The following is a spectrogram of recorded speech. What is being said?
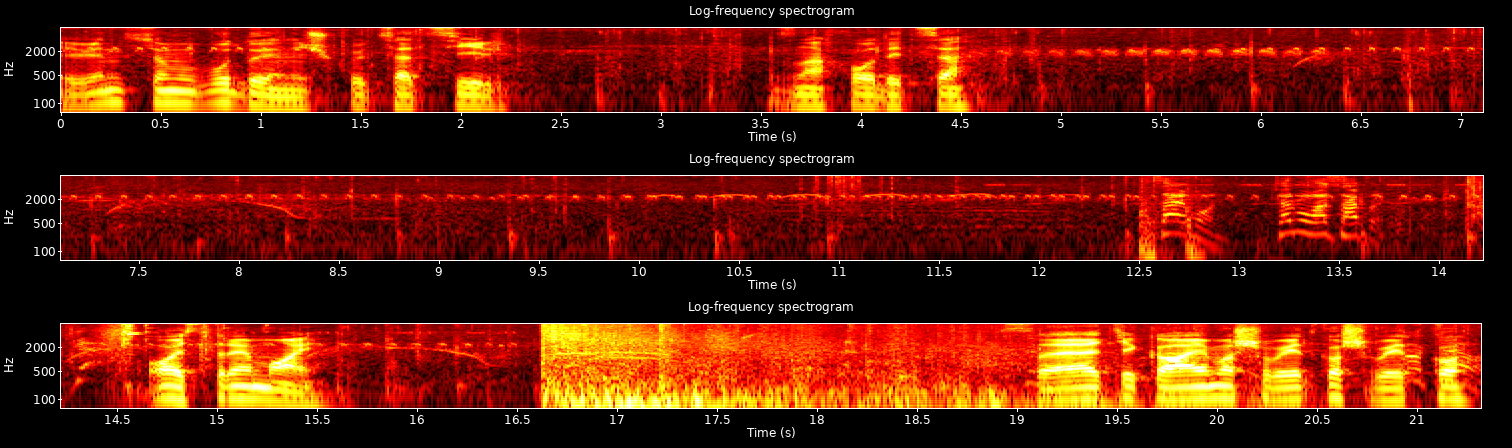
І він в цьому будиночку, ця ціль знаходиться. Ось тримай. Все, тікаємо швидко, швидко.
